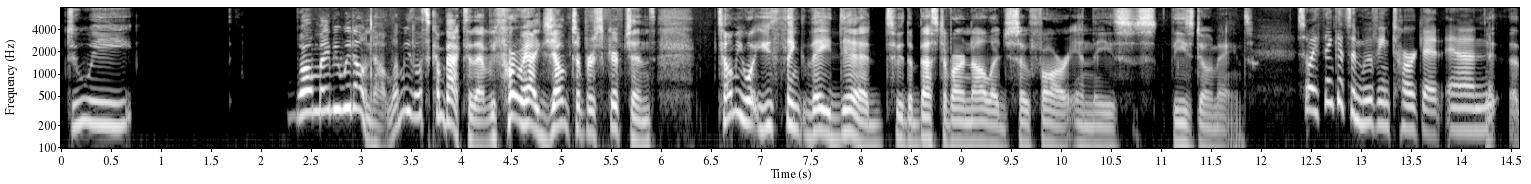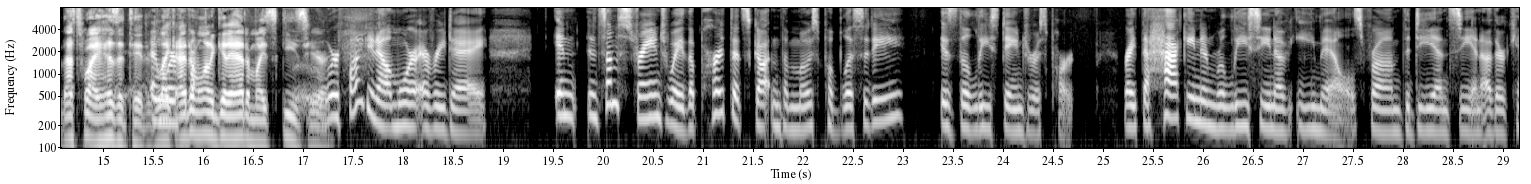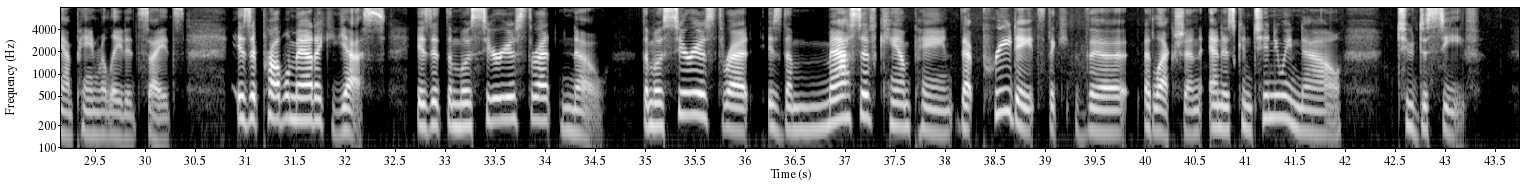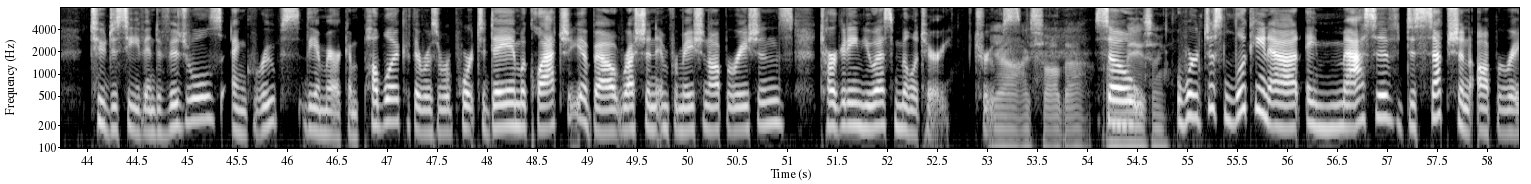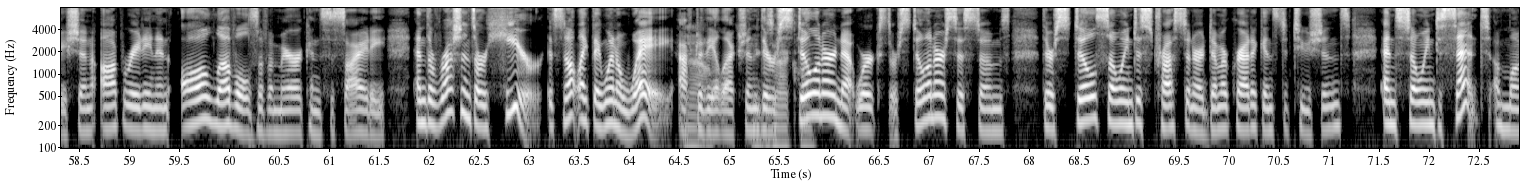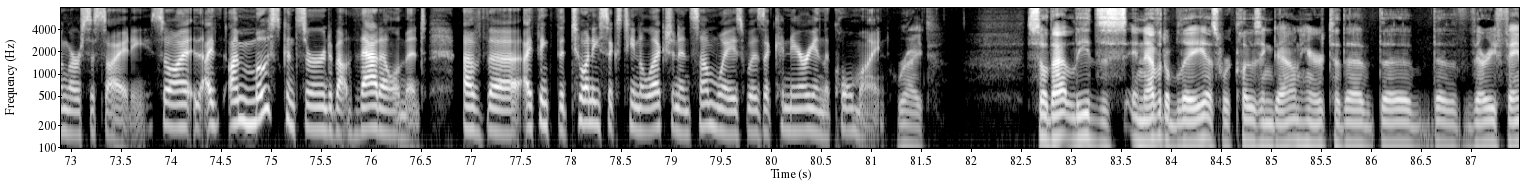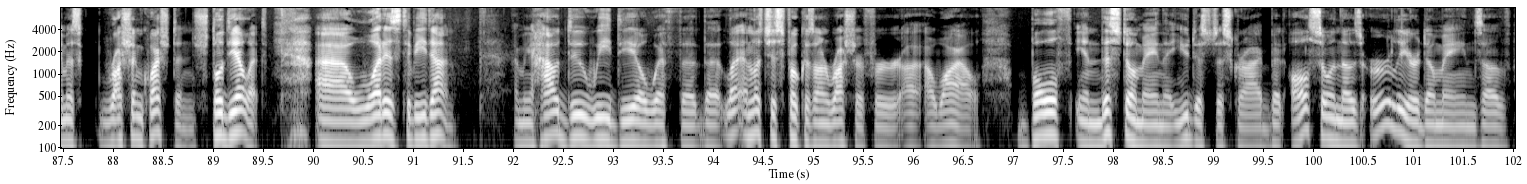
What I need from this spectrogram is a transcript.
do we? Well, maybe we don't know. Let me let's come back to that before we, I jump to prescriptions. Tell me what you think they did to the best of our knowledge so far in these these domains. So I think it's a moving target, and that's why I hesitated. Like I don't want to get ahead of my skis here. We're finding out more every day in in some strange way, the part that's gotten the most publicity is the least dangerous part. Right? The hacking and releasing of emails from the DNC and other campaign related sites. Is it problematic? Yes. Is it the most serious threat? No. The most serious threat is the massive campaign that predates the, the election and is continuing now to deceive to deceive individuals and groups, the American public. There was a report today in McClatchy about Russian information operations targeting U.S. military troops. Yeah, I saw that. So Amazing. we're just looking at a massive deception operation operating in all levels of American society. And the Russians are here. It's not like they went away after yeah, the election. Exactly. They're still in our networks, they're still in our systems, they're still sowing distrust in our democratic institutions and sowing dissent among our society. So I, I I'm most concerned about that element of the I think the 2016 election in some ways was a canary in the coal mine. Right. So that leads us inevitably, as we're closing down here, to the the, the very famous Russian question: "Что делать?" Uh, what is to be done? I mean, how do we deal with the, the and let's just focus on Russia for a, a, while, both in this domain that you just described, but also in those earlier domains of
